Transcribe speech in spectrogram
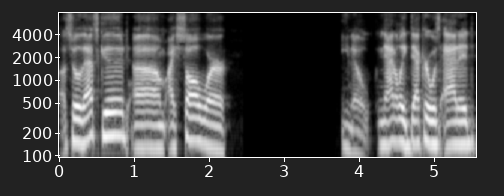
Uh, so that's good. Um, I saw where, you know, Natalie Decker was added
